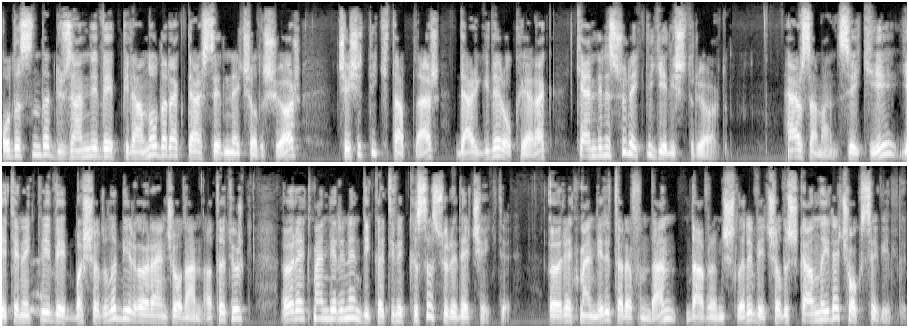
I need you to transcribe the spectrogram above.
odasında düzenli ve planlı olarak derslerine çalışıyor, çeşitli kitaplar, dergiler okuyarak kendini sürekli geliştiriyordu. Her zaman zeki, yetenekli ve başarılı bir öğrenci olan Atatürk, öğretmenlerinin dikkatini kısa sürede çekti. Öğretmenleri tarafından davranışları ve çalışkanlığıyla çok sevildi.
